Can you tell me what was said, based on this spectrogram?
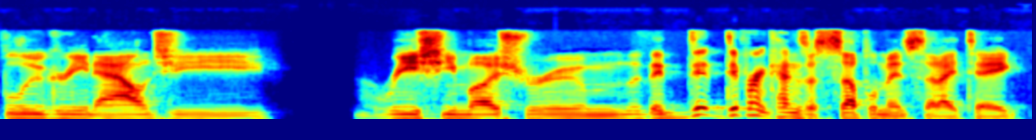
blue green algae, reishi mushroom, the, different kinds of supplements that I take.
